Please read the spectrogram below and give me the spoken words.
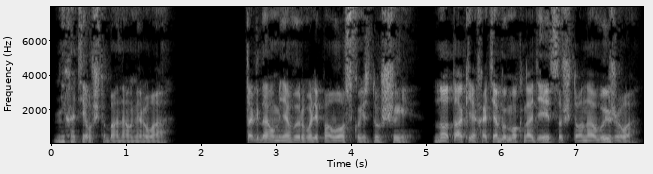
Не хотел, чтобы она умерла. Тогда у меня вырвали полоску из души, но так я хотя бы мог надеяться, что она выжила.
